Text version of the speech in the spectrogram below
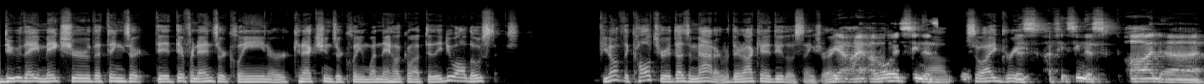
Do they make sure the things are the different ends are clean or connections are clean when they hook them up? Do they do all those things? If you don't have the culture, it doesn't matter. But they're not going to do those things, right? Yeah, I, have always seen this. Um, so I agree. This, I've seen this odd uh,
